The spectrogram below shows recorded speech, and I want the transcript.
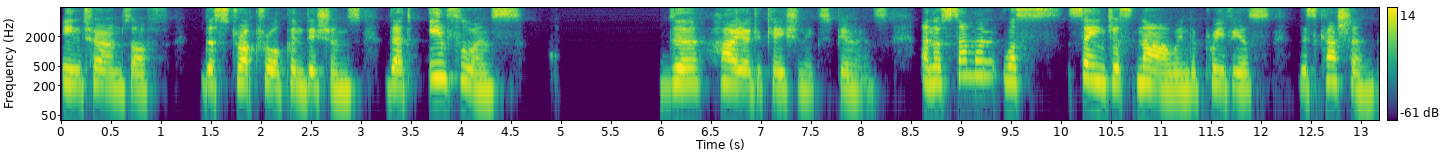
in terms of the structural conditions that influence the higher education experience. And as someone was saying just now in the previous discussion,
